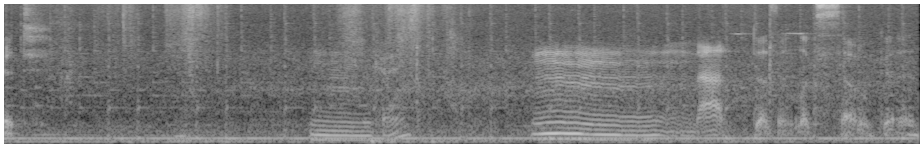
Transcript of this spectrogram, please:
Hit. Mm, okay. Mmm, that doesn't look so good.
